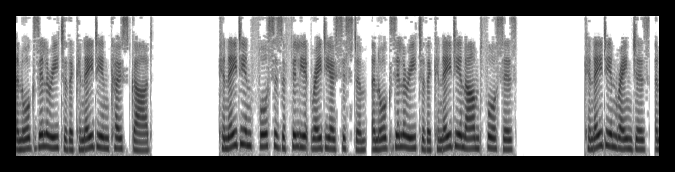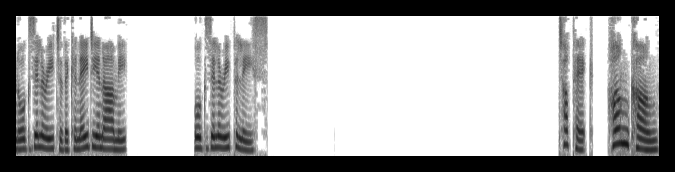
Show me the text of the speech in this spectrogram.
an auxiliary to the Canadian Coast Guard. Canadian Forces Affiliate Radio System, an auxiliary to the Canadian Armed Forces. Canadian Rangers, an auxiliary to the Canadian Army. Auxiliary Police. Hong Kong.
